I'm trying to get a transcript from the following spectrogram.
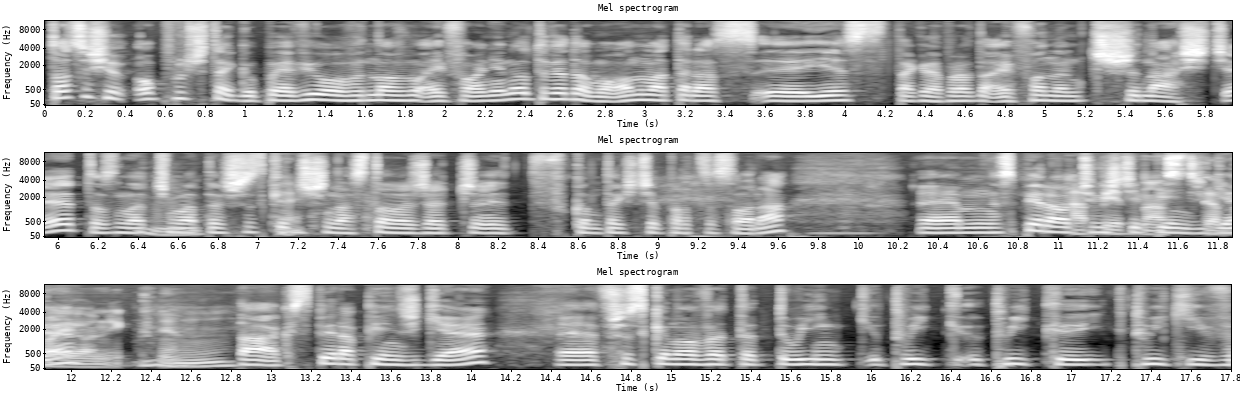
to, co się oprócz tego pojawiło w nowym iPhone'ie, no to wiadomo, on ma teraz, y, jest tak naprawdę iPhone'em 13, to znaczy mm, ma te wszystkie okay. 13 rzeczy w kontekście procesora. Wspiera oczywiście 5G. Bionic, nie? Mm. Tak, wspiera 5G. E, wszystkie nowe te tweak, tweak, tweaki w,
